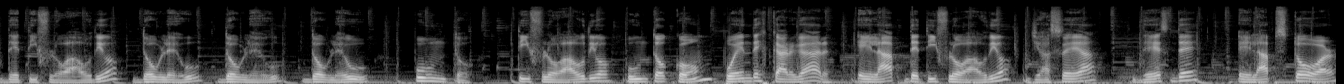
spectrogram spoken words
de Tiflo Audio www.tifloaudio.com. Pueden descargar el app de Tiflo Audio, ya sea desde el App Store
